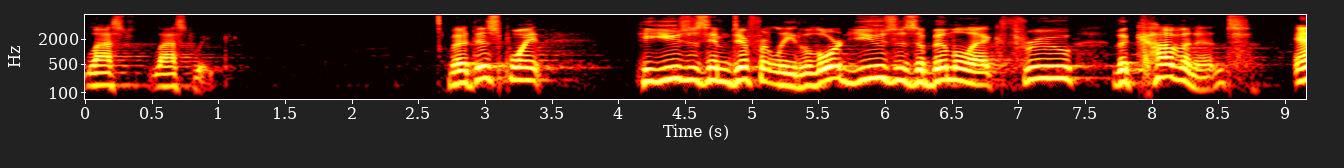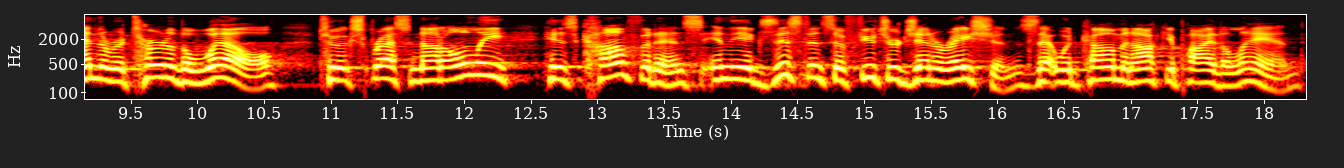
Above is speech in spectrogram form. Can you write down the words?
last, last week. But at this point, he uses him differently. The Lord uses Abimelech through the covenant and the return of the well to express not only his confidence in the existence of future generations that would come and occupy the land,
